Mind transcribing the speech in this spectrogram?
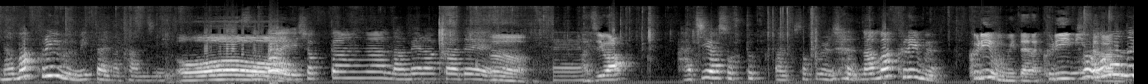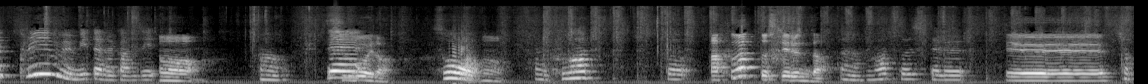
生クリームみたいな感じす。ごい食感が滑らかで、うん。えー味は？味はソフトあソフトクリームじゃない生クリームクリームみたいなクリーミーさがクリームみたいな感じ、うん。うん、すでごいな。そう、うん。なんかふわっと、あ、ふわっとしてるんだ。うん、ふわっとしてるへえ食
